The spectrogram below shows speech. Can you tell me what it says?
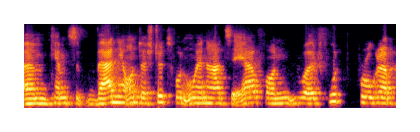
ähm, Camps werden ja unterstützt von UNHCR, von World Food Program,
